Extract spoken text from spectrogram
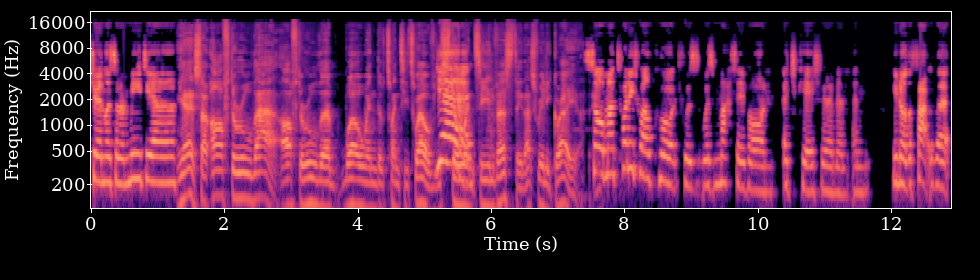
journalism and media. Yeah, so after all that, after all the whirlwind of 2012, you still went to university. That's really great. So my 2012 coach was was massive on education and and you know the fact that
